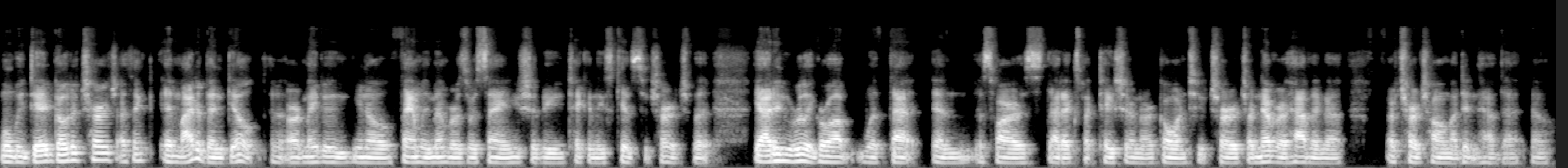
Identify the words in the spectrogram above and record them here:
when we did go to church, I think it might have been guilt, or maybe you know family members were saying you should be taking these kids to church. But yeah, I didn't really grow up with that, and as far as that expectation or going to church or never having a a church home, I didn't have that. No.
